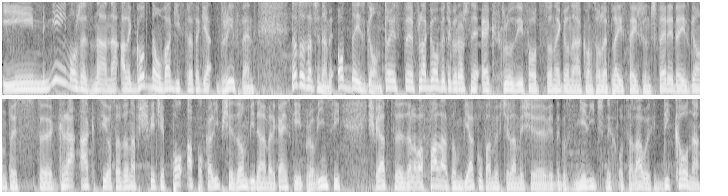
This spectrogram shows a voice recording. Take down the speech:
i mniej może znana, ale godna uwagi strategia Driftland. No to zaczynamy. Od Days Gone. To jest flagowy tegoroczny ekskluzyw od Sonego na konsolę PlayStation 4. Days Gone to jest e, gra akcji osadzona w świecie po apokalipsie zombie na amerykańskiej prowincji. Świat zalała fala zombiaków, a my wcielamy się w jednego z nielicznych ocalałych, Dikona,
